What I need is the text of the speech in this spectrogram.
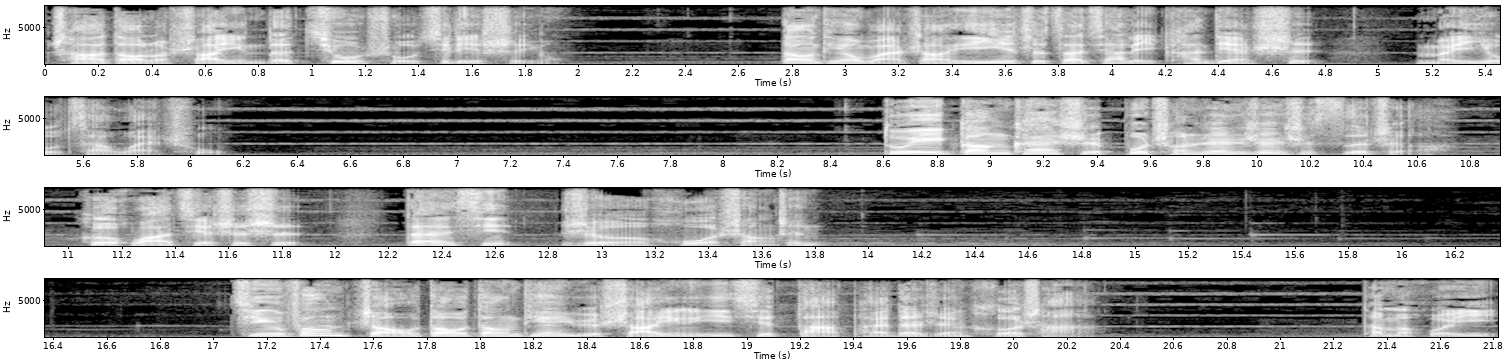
插到了傻影的旧手机里使用。当天晚上一直在家里看电视，没有再外出。对刚开始不承认认识死者，荷花解释是担心惹祸上身。警方找到当天与傻影一起打牌的人核查，他们回忆。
